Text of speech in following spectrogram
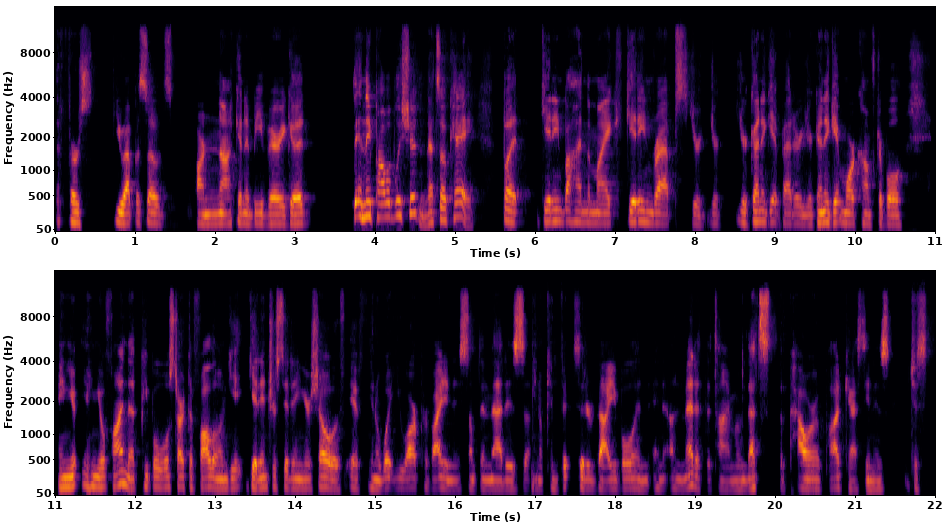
the first few episodes are not going to be very good and they probably shouldn't. That's okay. But getting behind the mic, getting reps, you're you're you're going to get better. You're going to get more comfortable, and you and you'll find that people will start to follow and get get interested in your show if if you know what you are providing is something that is you know considered valuable and, and unmet at the time. And that's the power of podcasting is just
